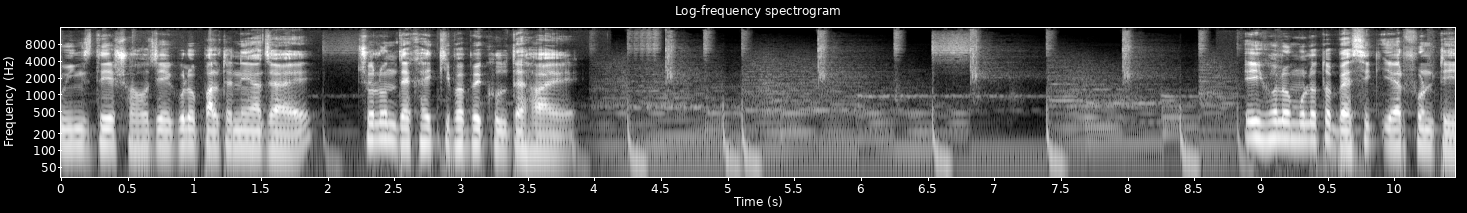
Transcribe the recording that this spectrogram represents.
উইংস দিয়ে সহজে এগুলো পাল্টে নেওয়া যায়। চলুন দেখাই কীভাবে খুলতে হয়। এই হলো মূলত বেসিক ইয়ারফোনটি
